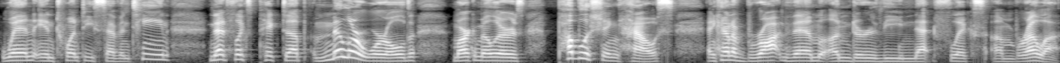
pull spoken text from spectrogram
when in 2017, Netflix picked up Millarworld, Mark Millar's publishing house, and kind of brought them under the Netflix umbrella.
